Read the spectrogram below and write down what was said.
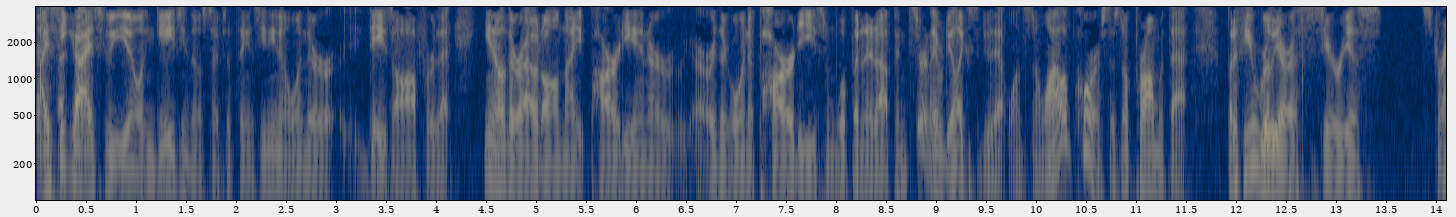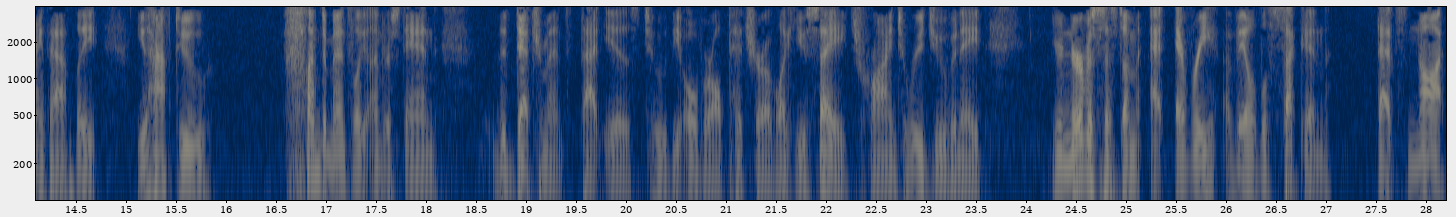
I see guys who, you know, engaging those types of things, you know, when they're days off or that, you know, they're out all night partying or, or they're going to parties and whooping it up. And certainly everybody likes to do that once in a while. Of course, there's no problem with that. But if you really are a serious strength athlete, you have to fundamentally understand the detriment that is to the overall picture of, like you say, trying to rejuvenate your nervous system at every available second that's not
